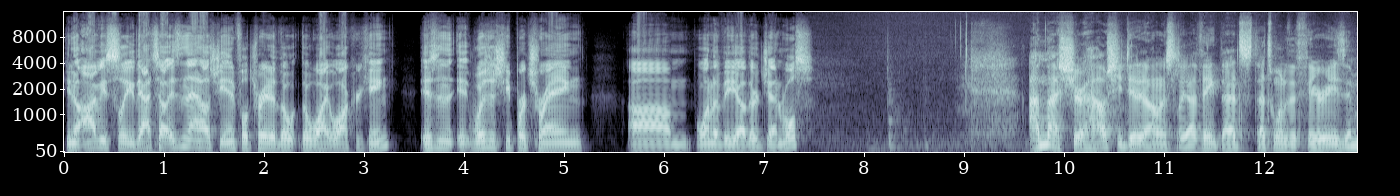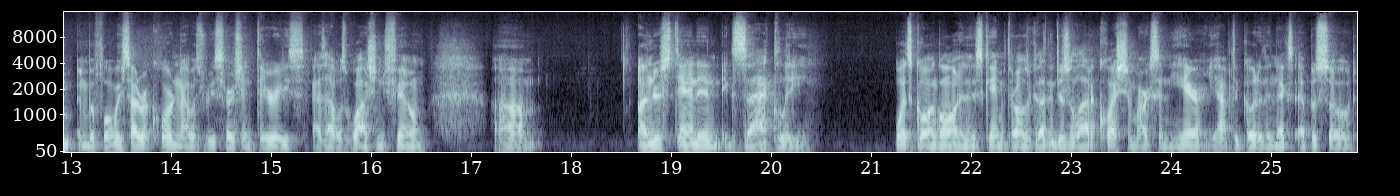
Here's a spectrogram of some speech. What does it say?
You know, obviously that's how. Isn't that how she infiltrated the the White Walker King? Isn't it? Wasn't she portraying um, one of the other generals? I'm not sure how she did it. Honestly, I think that's that's one of the theories. And, and before we started recording, I was researching theories as I was watching film, um, understanding exactly what's going on in this Game of Thrones because I think there's a lot of question marks in the air. You have to go to the next episode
